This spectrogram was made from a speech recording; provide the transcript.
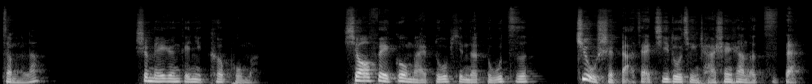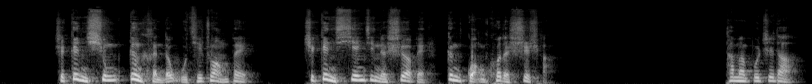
怎么了？是没人给你科普吗？消费购买毒品的毒资，就是打在缉毒警察身上的子弹，是更凶更狠的武器装备，是更先进的设备，更广阔的市场。他们不知道，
